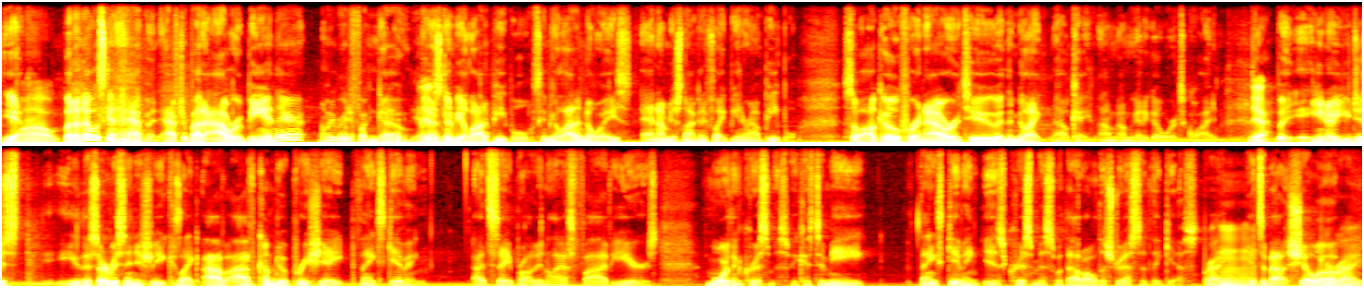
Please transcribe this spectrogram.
yeah, wild. But I know what's going to happen after about an hour of being there. I'm gonna be ready to fucking go. Yeah. There's going to be a lot of people. It's going to be a lot of noise, and I'm just not going to feel like being around people. So I'll go for an hour or two, and then be like, okay, I'm, I'm going to go where it's quiet. Yeah. But you know, you just you're the service industry because like I've I've come to appreciate Thanksgiving. I'd say probably in the last five years more than Christmas because to me, Thanksgiving is Christmas without all the stress of the gifts. Right. It's about show up, right.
